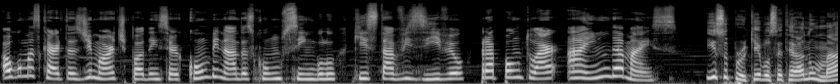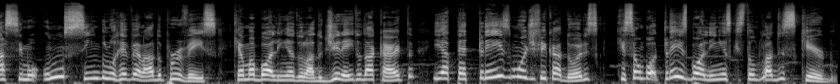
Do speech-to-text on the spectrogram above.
Algumas cartas de morte podem ser combinadas com um símbolo que está visível para pontuar ainda mais. Isso porque você terá no máximo um símbolo revelado por vez, que é uma bolinha do lado direito da carta, e até três modificadores, que são bo três bolinhas que estão do lado esquerdo.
